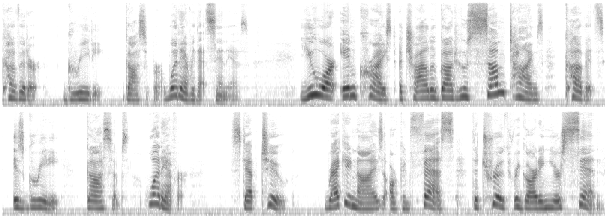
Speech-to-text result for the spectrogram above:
coveter, greedy, gossiper, whatever that sin is. You are in Christ a child of God who sometimes covets, is greedy, gossips, whatever. Step two, recognize or confess the truth regarding your sin.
